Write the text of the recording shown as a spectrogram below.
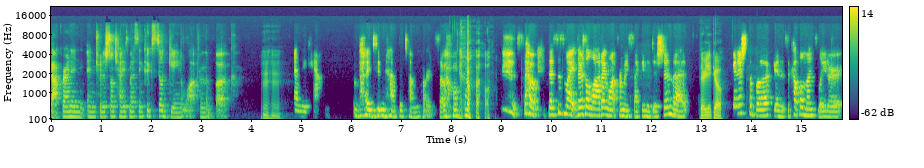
background in, in traditional Chinese medicine could still gain a lot from the book. Mm-hmm. And they can. But I didn't have the tongue part. So so this is my there's a lot I want for my second edition that there you go. Finish the book and it's a couple months later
